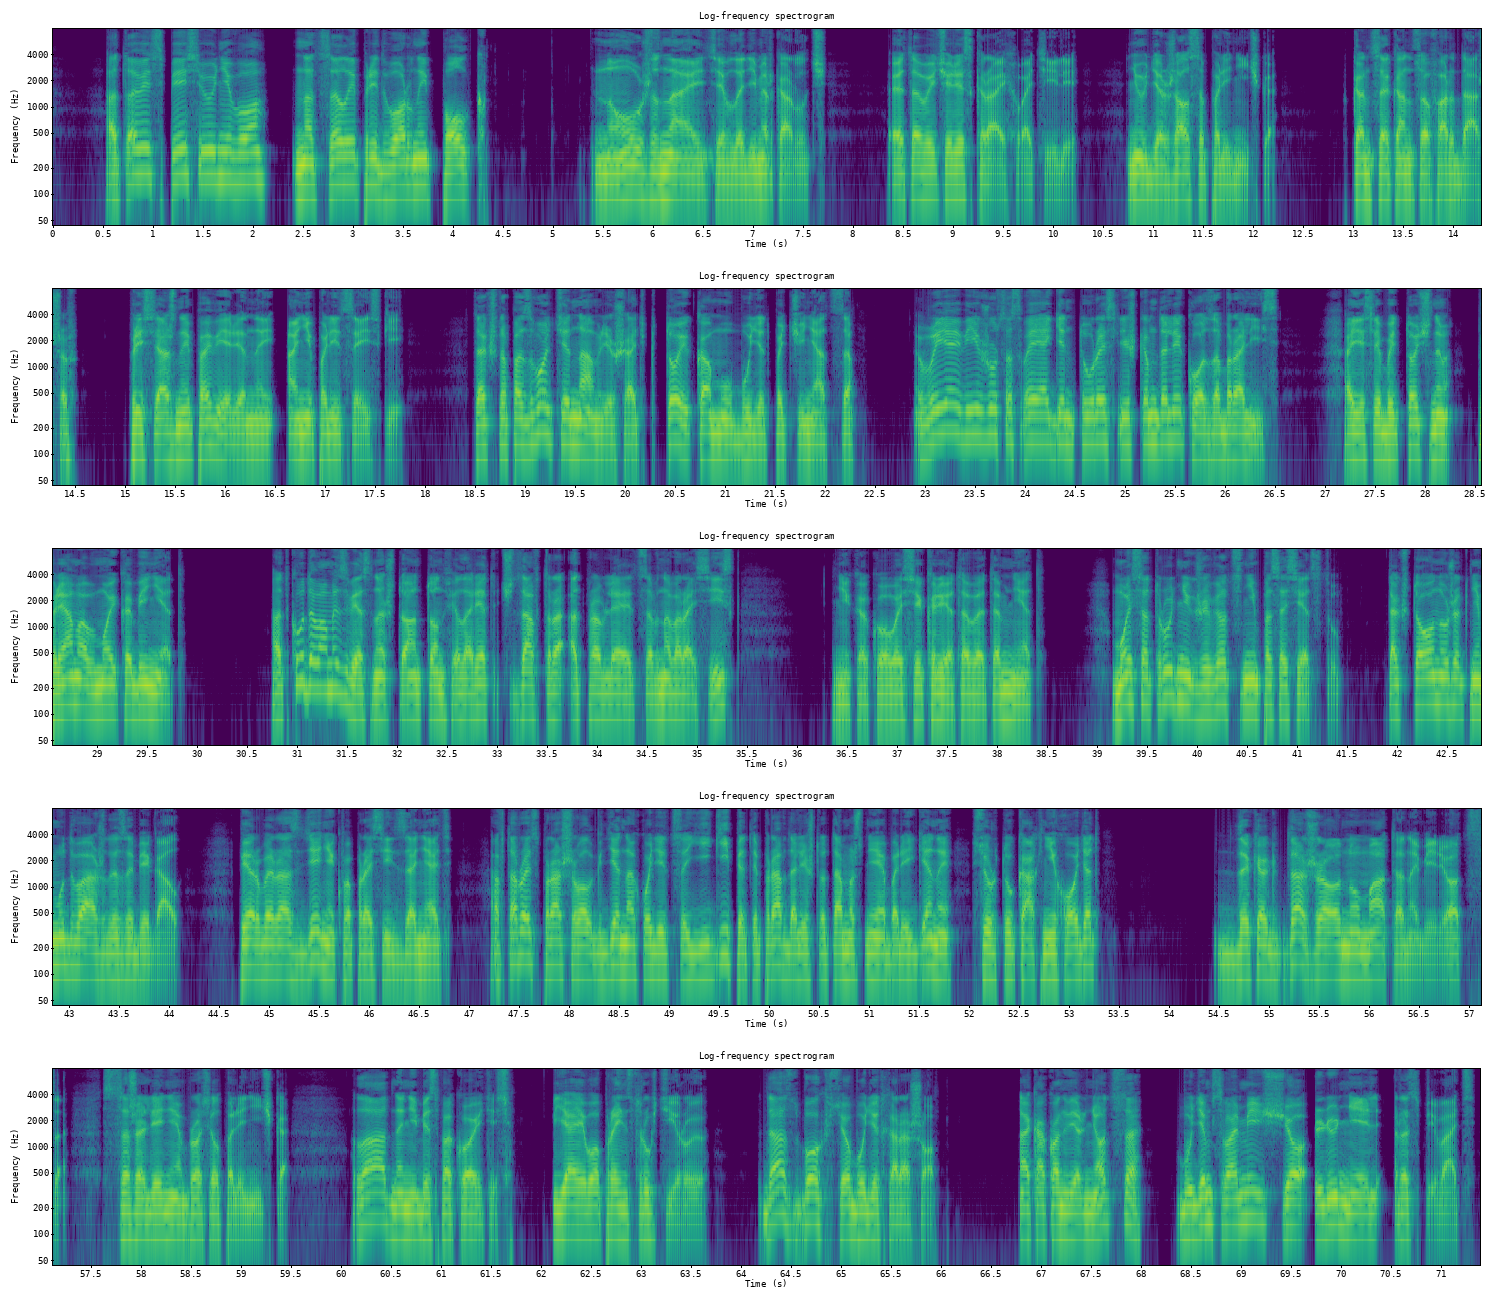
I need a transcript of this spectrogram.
а то ведь спеси у него на целый придворный полк. Ну уж знаете, Владимир Карлович, это вы через край хватили, не удержался Полиничка. В конце концов Ардашев присяжный поверенный, а не полицейский. Так что позвольте нам решать, кто и кому будет подчиняться. Вы, я вижу, со своей агентурой слишком далеко забрались. А если быть точным, прямо в мой кабинет. Откуда вам известно, что Антон Филаретович завтра отправляется в Новороссийск? Никакого секрета в этом нет. Мой сотрудник живет с ним по соседству, так что он уже к нему дважды забегал. Первый раз денег попросить занять, а второй спрашивал, где находится Египет и правда ли, что тамошние аборигены в сюртуках не ходят. «Да когда же он ума-то наберется?» — с сожалением бросил Полиничка. «Ладно, не беспокойтесь, я его проинструктирую. Даст Бог, все будет хорошо. А как он вернется, будем с вами еще люнель распевать».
